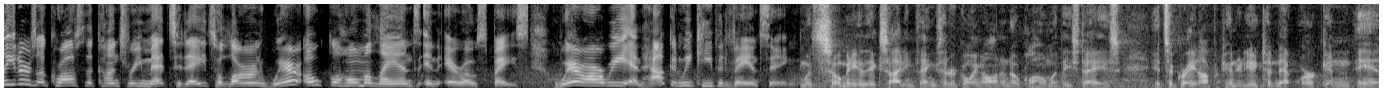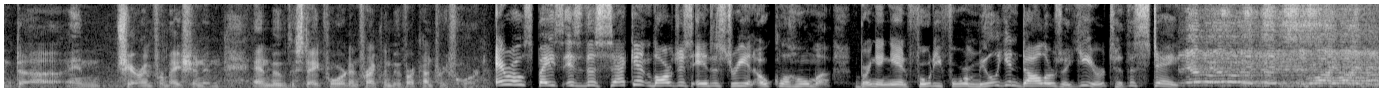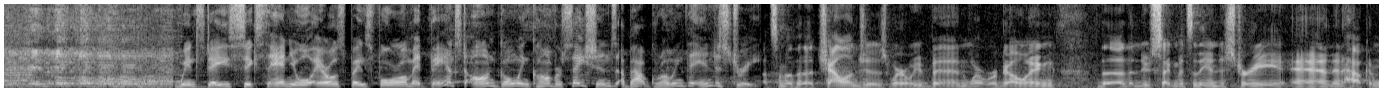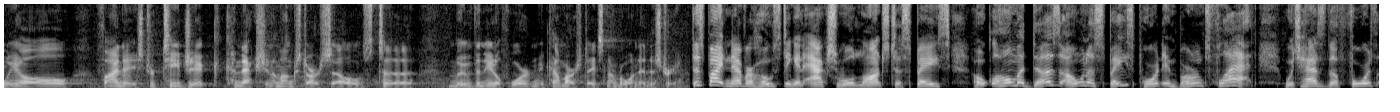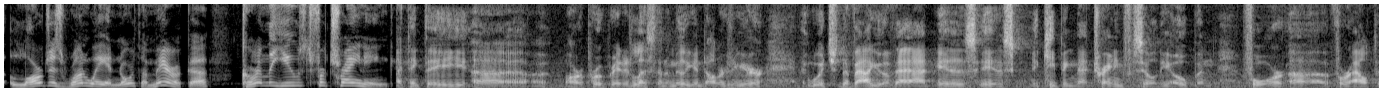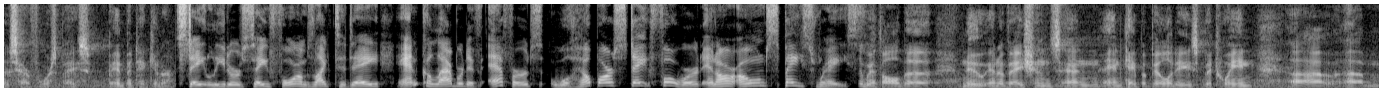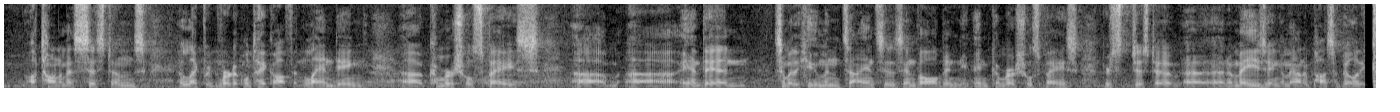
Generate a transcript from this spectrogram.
leaders across the country met today to learn where Oklahoma lands in aerospace. Where are we and how can we keep advancing? With so many of the exciting things that are going on in Oklahoma these days, it's a great opportunity to network and and uh, and share information and and move the state forward and frankly move our country forward. Aerospace is the second largest industry in Oklahoma, bringing in $44 million a year to the state. Wednesday's sixth annual Aerospace Forum advanced ongoing conversations about growing the industry. Some of the challenges, where we've been, where we're going, the, the new segments of the industry, and, and how can we all find a strategic connection amongst ourselves to move the needle forward and become our state's number one industry. Despite never hosting an actual launch to space, Oklahoma does own a spaceport in Burns Flat, which has the fourth largest runway in North America, currently used for training. I think they uh, are appropriated less than a million dollars a year, which the value of that is is keeping that training facility open for uh, for Altus Air Force Base in particular. State leaders say forums like today and collaborative efforts will help our state forward in our own space race. With all the new innovations and, and capabilities between uh, um, autonomous systems, electric vertical takeoff and landing, uh, commercial space, um, uh, and then some of the human sciences involved in, in commercial space, there's just a, a, an amazing amount of possibility.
